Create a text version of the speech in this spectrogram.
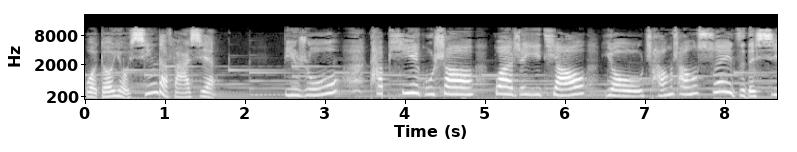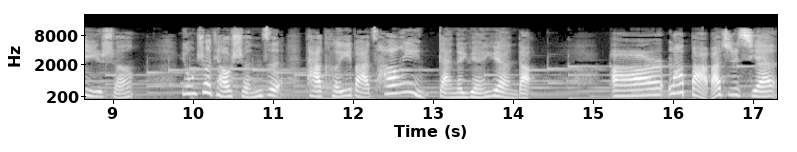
我都有新的发现，比如她屁股上挂着一条有长长穗子的细绳。用这条绳子，它可以把苍蝇赶得远远的；而拉粑粑之前，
